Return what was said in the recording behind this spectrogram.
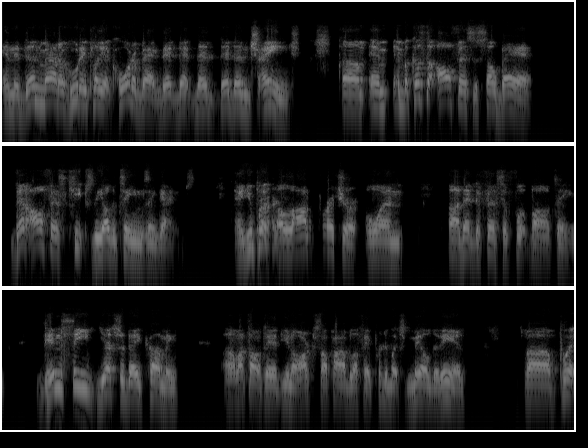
And it doesn't matter who they play at quarterback, that that that, that doesn't change. Um, and, and because the offense is so bad, that offense keeps the other teams in games. And you put right. a lot of pressure on uh, that defensive football team. Didn't see yesterday coming Um, I thought that you know Arkansas Pine Bluff had pretty much mailed it in. Uh, but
